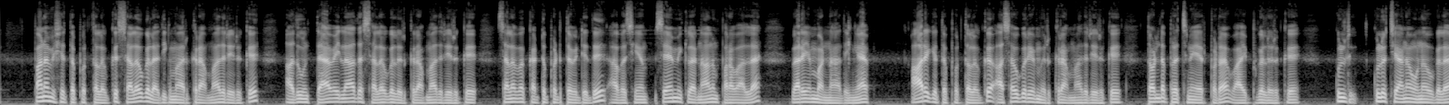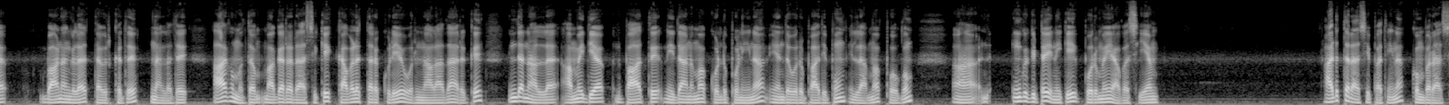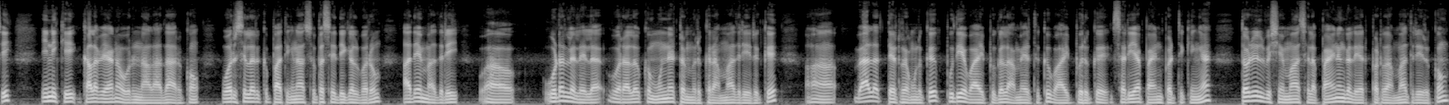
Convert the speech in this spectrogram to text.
பண விஷயத்தை பொறுத்தளவுக்கு செலவுகள் அதிகமாக இருக்கிற மாதிரி இருக்குது அதுவும் தேவையில்லாத செலவுகள் இருக்கிற மாதிரி இருக்குது செலவை கட்டுப்படுத்த வேண்டியது அவசியம். சேமிக்கலனாலும் பரவாயில்ல. விரயம் பண்ணாதீங்க. ஆரோக்கியத்தை பொறுத்தளவுக்கு அசௌகரியம் இருக்கிற மாதிரி இருக்குது தொண்டை பிரச்சனை ஏற்பட வாய்ப்புகள் இருக்குது குளிர் குளிர்ச்சியான உணவுகளை பானங்களை தவிர்க்கிறது நல்லது. ஆக மொத்தம் மகர ராசிக்கு கவலை தரக்கூடிய ஒரு நாளாக தான் இருக்குது இந்த நாளில் அமைதியாக பார்த்து நிதானமாக கொண்டு போனீங்கன்னா எந்த ஒரு பாதிப்பும் இல்லாமல் போகும். உங்ககிட்ட இன்றைக்கி பொறுமை அவசியம். அடுத்த ராசி பார்த்திங்கன்னா கும்பராசி. இன்றைக்கி கலவையான ஒரு நாளாக தான் இருக்கும். ஒரு சிலருக்கு பார்த்திங்கன்னா சுப செய்திகள் வரும். அதே மாதிரி உடல்நிலையில் ஓரளவுக்கு முன்னேற்றம் இருக்கிற மாதிரி இருக்குது வேலை தேடுறவங்களுக்கு புதிய வாய்ப்புகள் அமையறதுக்கு வாய்ப்பு இருக்குது சரியாக பயன்படுத்திக்கிங்க. தொழில் விஷயமாக சில பயணங்கள் ஏற்படுற மாதிரி இருக்கும்.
